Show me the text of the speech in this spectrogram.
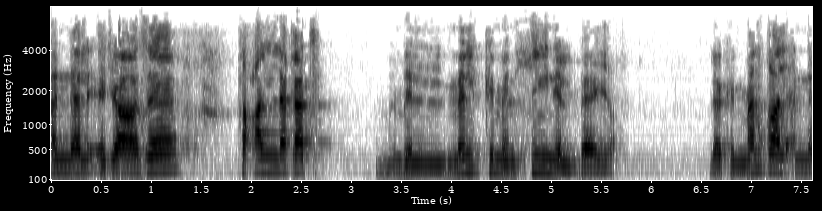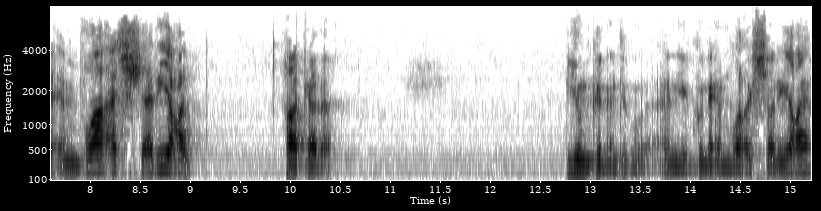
أن الإجازة تعلقت بالملك من حين البيع لكن من قال أن إمضاء الشريعة هكذا؟ يمكن أن يكون إمضاء الشريعة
